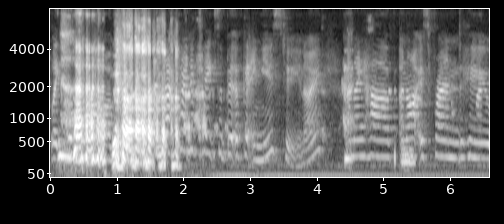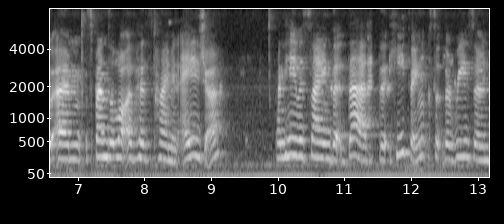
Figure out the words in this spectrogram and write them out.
like, and that kind of takes a bit of getting used to, you know? And I have an artist friend who um, spends a lot of his time in Asia, and he was saying that there that he thinks that the reason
